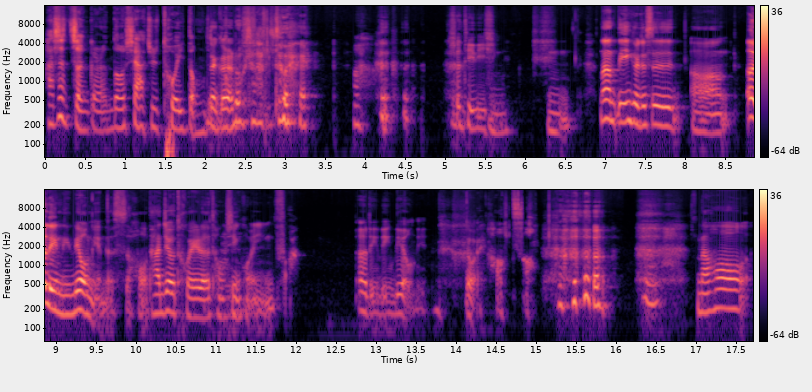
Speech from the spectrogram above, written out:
他是整个人都下去推动，整个人都下去推啊，身体力 行。嗯，那第一个就是，嗯，二零零六年的时候，他就推了同性婚姻法。二零零六年，对，好早。然后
